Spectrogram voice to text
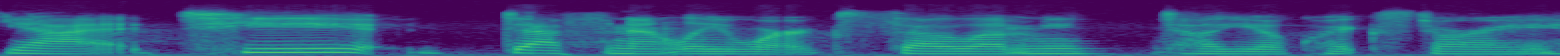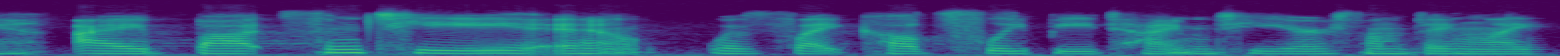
Yeah, tea definitely works. So let me tell you a quick story. I bought some tea and it was like called sleepy time tea or something like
